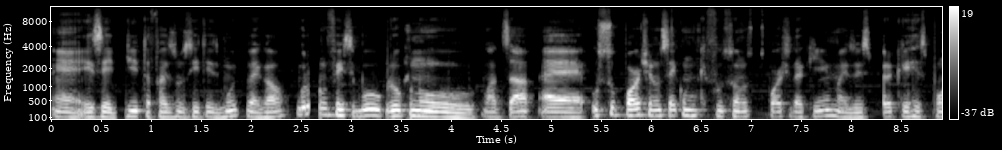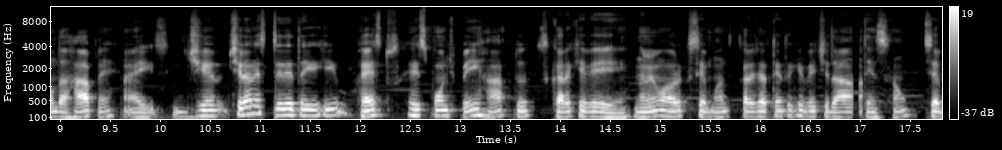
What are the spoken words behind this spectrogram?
é, eles edita, faz uns itens muito legal. Grupo no Facebook, grupo no WhatsApp, é, o suporte, eu não sei como que funciona o suporte daqui, mas eu espero que responda rápido, né? Mas tirando esse Tank aqui, o resto responde bem rápido. Os caras querem ver na mesma hora que você manda, os caras já tentam que ver te dar atenção. Isso é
